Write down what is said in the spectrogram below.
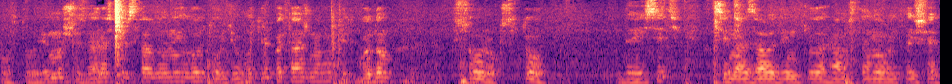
Повторюємо, що зараз представлений одягу трикотажного під кодом 40110. Ціна за 1 кг становить лише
